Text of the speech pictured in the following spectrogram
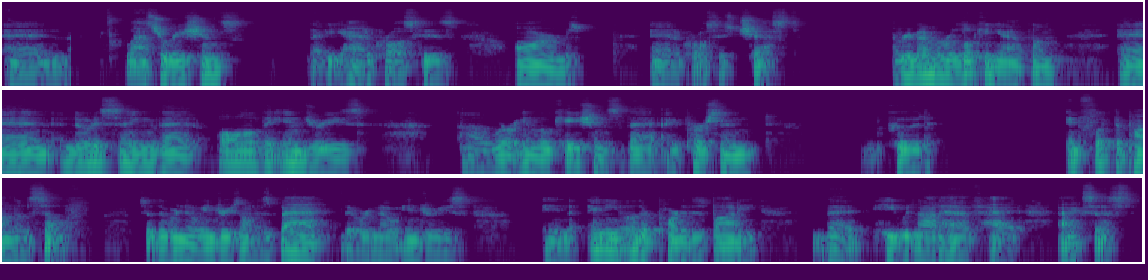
and lacerations that he had across his arms and across his chest. I remember looking at them and noticing that all of the injuries uh, were in locations that a person could inflict upon themselves. So there were no injuries on his back, there were no injuries in any other part of his body that he would not have had access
